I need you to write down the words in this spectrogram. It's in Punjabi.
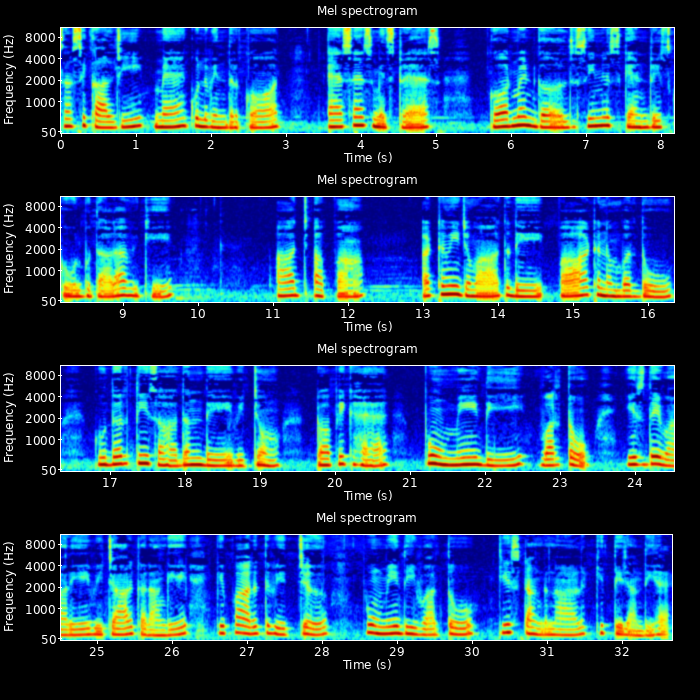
ਸਤਿ ਸ਼੍ਰੀ ਅਕਾਲ ਜੀ। ਮੈਂ Kulwinder Kaur SS mistress government girls senior secondary school Batala ਵਿਖੇ ਅੱਜ ਆਪਾਂ 8ਵੀਂ ਜਮਾਤ ਦੇ ਪਾਠ ਨੰਬਰ 2 ਕੁਦਰਤੀ ਸਾਧਨ ਦੇ ਵਿੱਚੋਂ ਟੌਪਿਕ ਹੈ ਭੂਮੀ ਦੀ ਵਰਤੋਂ। ਇਸ ਦੇ ਬਾਰੇ ਵਿਚਾਰ ਕਰਾਂਗੇ ਕਿ ਭਾਰਤ ਵਿੱਚ ਭੂਮੀ ਦੀ ਵਰਤੋਂ ਕਿਸ ਢੰਗ ਨਾਲ ਕੀਤੀ ਜਾਂਦੀ ਹੈ?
